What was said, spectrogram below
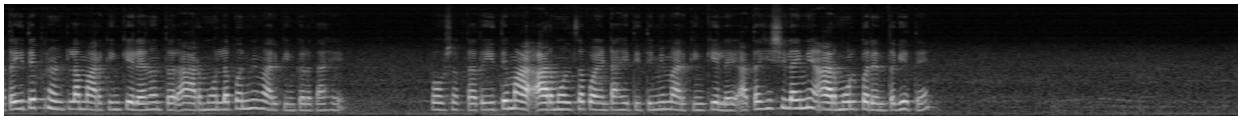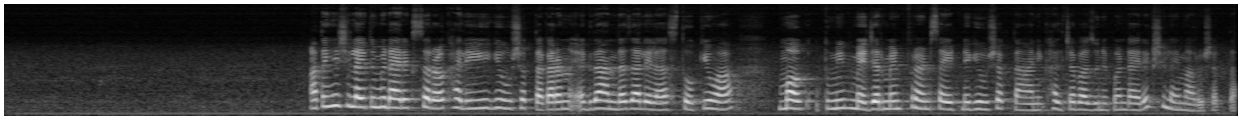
आता इथे फ्रंटला मार्किंग केल्यानंतर आर्मोलला पण मी मार्किंग करत आहे. पाहू शकता. आता इथे मा आर्मोलचा पॉईंट आहे तिथे मी मार्किंग केलं आहे आता ही शिलाई मी आर्मोलपर्यंत घेते. आता ही शिलाई तुम्ही डायरेक्ट सरळ खाली घेऊ शकता. कारण एकदा अंदाज आलेला असतो किंवा मग तुम्ही मेजरमेंट फ्रंट साईडने घेऊ शकता आणि खालच्या बाजूने पण डायरेक्ट शिलाई मारू शकता.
